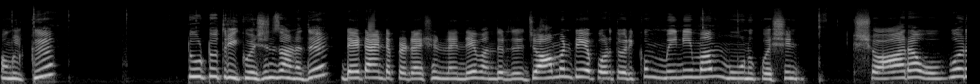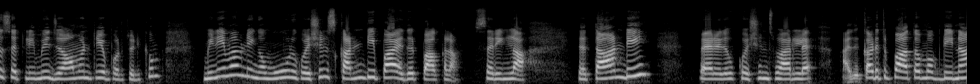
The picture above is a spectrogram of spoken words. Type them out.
உங்களுக்கு டூ டு த்ரீ கொஷின்ஸ் ஆனது டேட்டா இன்டர்பிரிட்டேஷன்லேருந்தே வந்துடுது ஜாமெண்ட்ரியை பொறுத்த வரைக்கும் மினிமம் மூணு கொஷின் ஷுவராக ஒவ்வொரு செட்லேயுமே ஜாமெண்ட்ரியை பொறுத்த வரைக்கும் மினிமம் நீங்கள் மூணு கொஷின்ஸ் கண்டிப்பாக எதிர்பார்க்கலாம். சரிங்களா? இதை தாண்டி வேறு எதுவும் கொஷின்ஸ் வரல. அதுக்கு அடுத்து பார்த்தோம் அப்படின்னா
